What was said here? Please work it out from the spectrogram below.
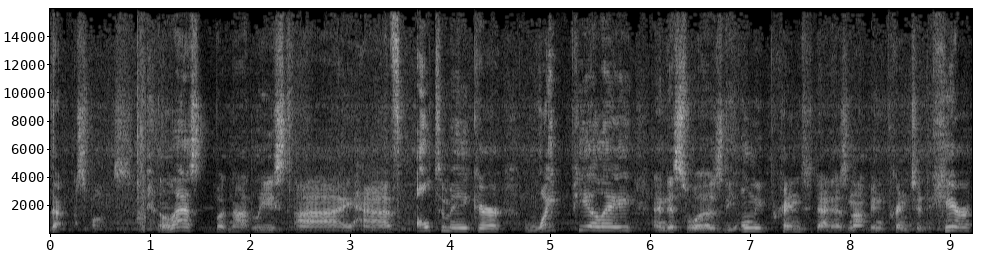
that responds. And last but not least, I have Ultimaker white PLA, and this was the only print that has not been printed here,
